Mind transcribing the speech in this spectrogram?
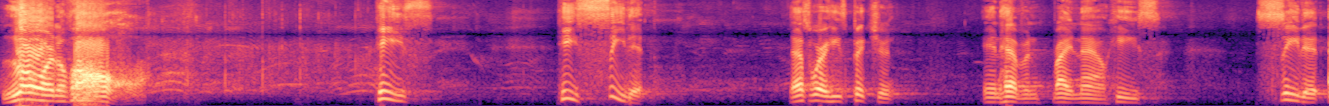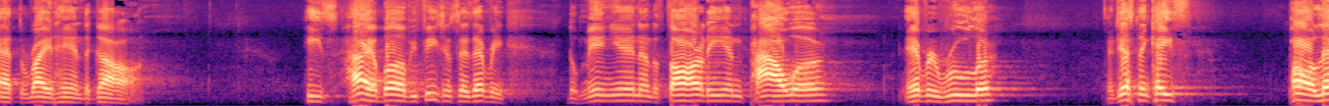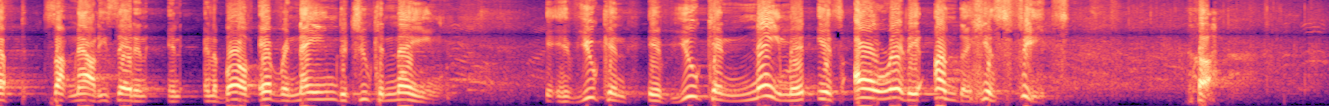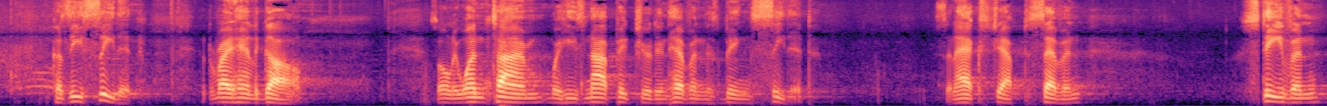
Lord of all. He's he's seated. That's where he's pictured in heaven right now. He's seated at the right hand of God. He's high above. Ephesians says every dominion and authority and power, every ruler. And just in case Paul left something out, he said, in, in and above every name that you can name. If you can, if you can name it, it's already under his feet. Because he's seated at the right hand of God. It's only one time where he's not pictured in heaven as being seated. It's in Acts chapter 7. Stephen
